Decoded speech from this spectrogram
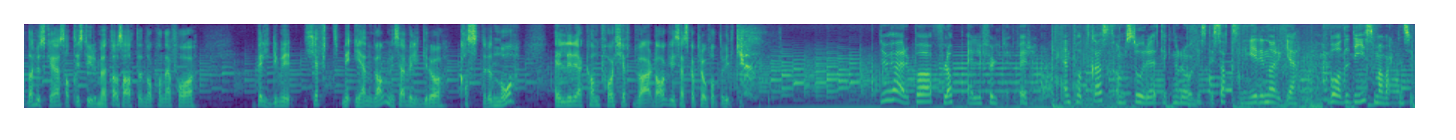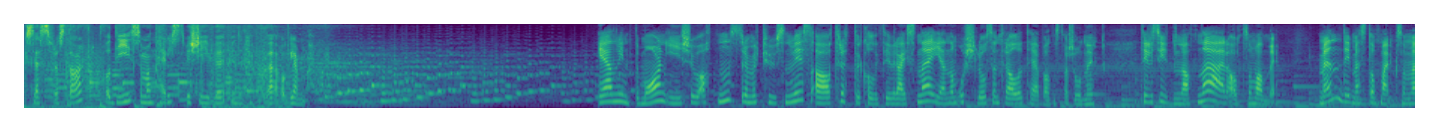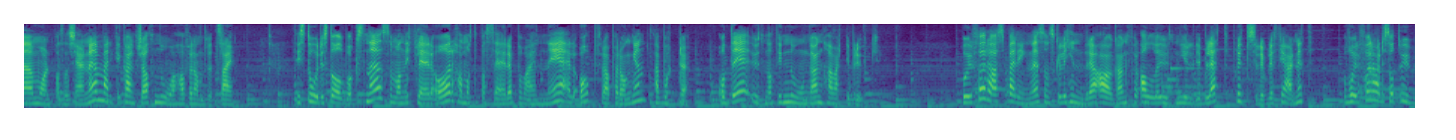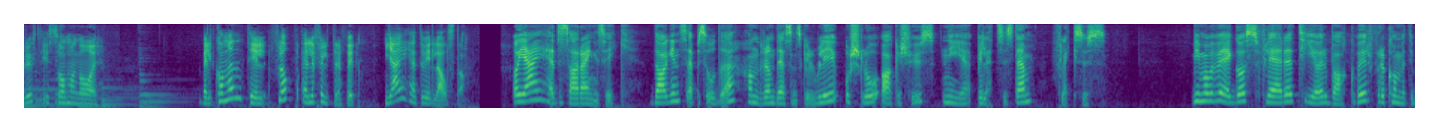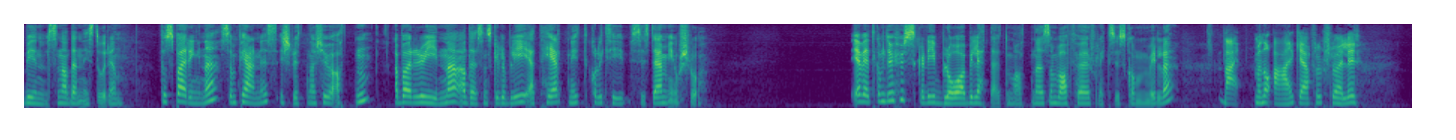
Og Da husker jeg jeg satt i styremøtet og sa at nå kan jeg få veldig mye kjeft med en gang hvis jeg velger å kaste det nå. Eller jeg kan få kjeft hver dag hvis jeg skal prøve å få det til å virke. Du hører på Flopp eller fulltreffer. En podkast om store teknologiske satsinger i Norge. Både de som har vært en suksess fra start, og de som man helst vil skyve under teppet og glemme. En vintermorgen i 2018 strømmer tusenvis av trøtte kollektivreisende gjennom Oslo sentrale T-banestasjoner. Tilsynelatende er alt som vanlig. Men de mest oppmerksomme morgenpassasjerene merker kanskje at noe har forandret seg. De store stålboksene som man i flere år har måttet passere på vei ned eller opp fra perrongen, er borte. Og det uten at de noen gang har vært i bruk. Hvorfor har sperringene som skulle hindre avgang for alle uten gyldig billett, plutselig blitt fjernet? Og hvorfor har de stått ubrukt i så mange år? Velkommen til Flopp eller fulltreffer. Jeg heter Ville Alstad. Og jeg heter Sara Engesvik. Dagens episode handler om det som skulle bli Oslo og Akershus nye billettsystem, Flexus. Vi må bevege oss flere tiår bakover for å komme til begynnelsen av denne historien. For sperringene, som fjernes i slutten av 2018, er bare ruinene av det som skulle bli et helt nytt kollektivsystem i Oslo. Jeg vet ikke om du husker de blå billettautomatene som var før Flexus kom, Vilde? Nei, men nå er ikke jeg fra Oslo heller.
